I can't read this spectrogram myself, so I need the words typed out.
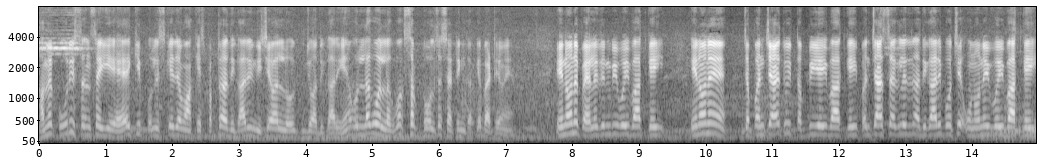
हमें पूरी संशय ये है कि पुलिस के जो वहाँ के इंस्पेक्टर अधिकारी, नीचे वाले लोग जो अधिकारी हैं, वो लगभग लगभग सब टोल से सेटिंग करके बैठे हुए हैं। इन्होंने पहले दिन भी वही बात कही, इन्होंने जब पंचायत हुई तब भी यही बात कही, पंचायत से अगले दिन अधिकारी पहुँचे, उन्होंने भी वही बात कही,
